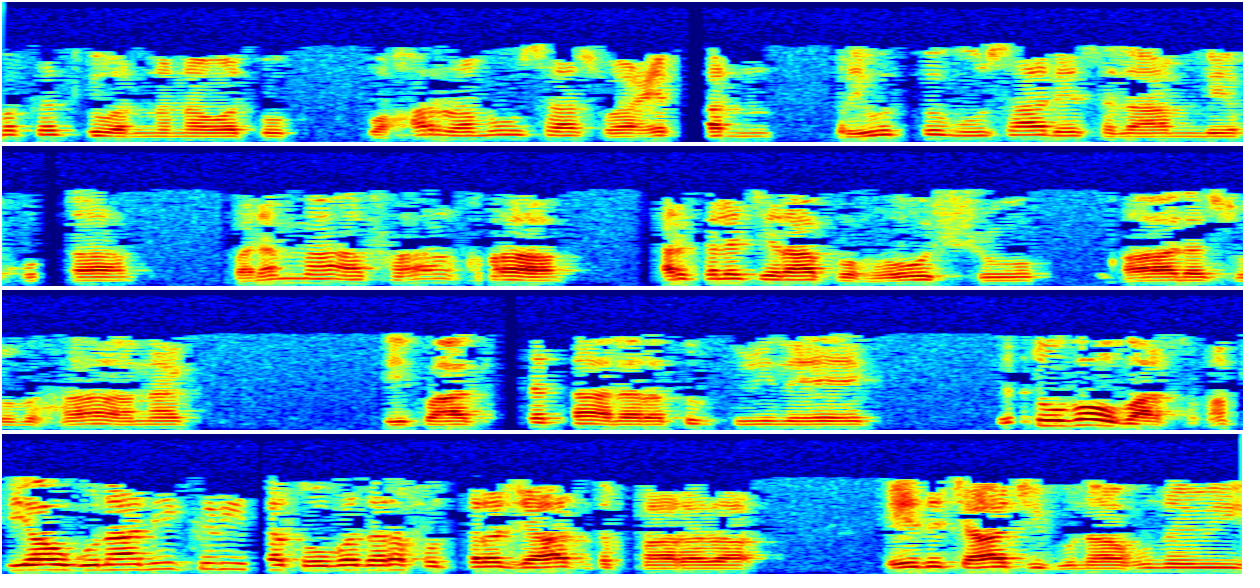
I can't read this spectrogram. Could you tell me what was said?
مکه کې ورننوتو وحر موسی صاعقا پریوت موسی علیہ السلام به خدا فلما افاق هر کله چې را په هوش شو قال سبحانك دی پاک تعالی رتب سویلیک د توبه او باسو مپیاو ګنا نه کړی ته توبه در خود درجات د پاره را اې د چا چې ګناهونه وی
